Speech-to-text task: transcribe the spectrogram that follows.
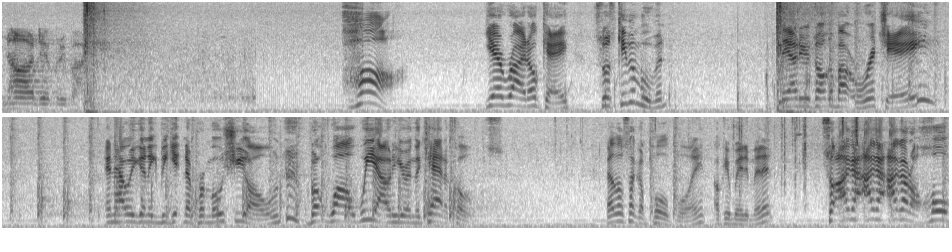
Not everybody. Huh. Yeah, right, okay. So let's keep it moving. They out here talking about Richie eh? and how he gonna be getting a promotion, but while we out here in the catacombs. That looks like a pull point. Okay, wait a minute. So I got I got I got a whole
